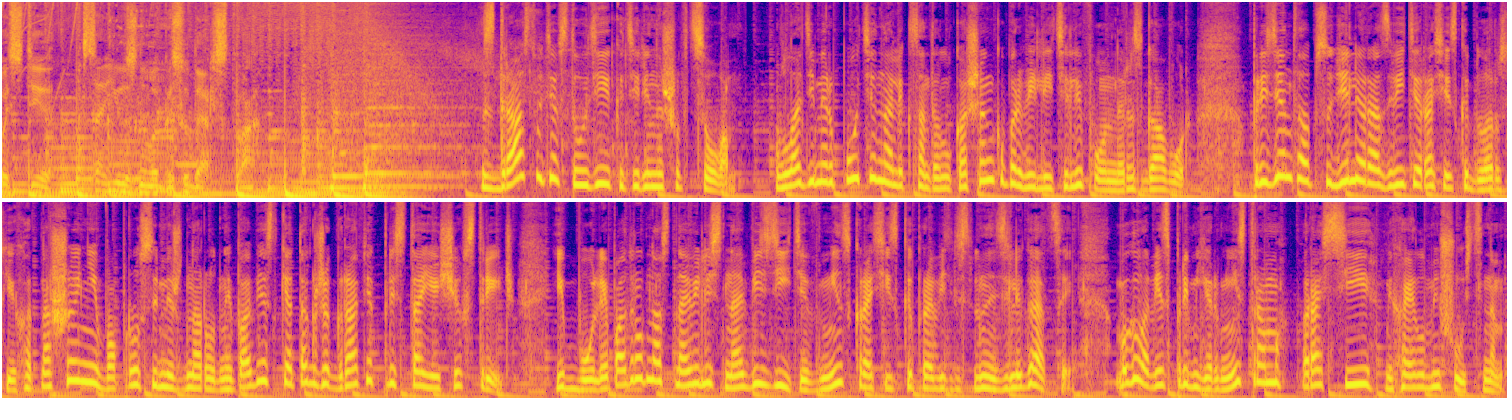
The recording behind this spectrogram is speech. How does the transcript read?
Новости союзного государства. Здравствуйте, в студии Екатерина Шевцова. Владимир Путин и Александр Лукашенко провели телефонный разговор. Президенты обсудили развитие российско-белорусских отношений, вопросы международной повестки, а также график предстоящих встреч. И более подробно остановились на визите в Минск российской правительственной делегации во главе с премьер-министром России Михаилом Мишустиным.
